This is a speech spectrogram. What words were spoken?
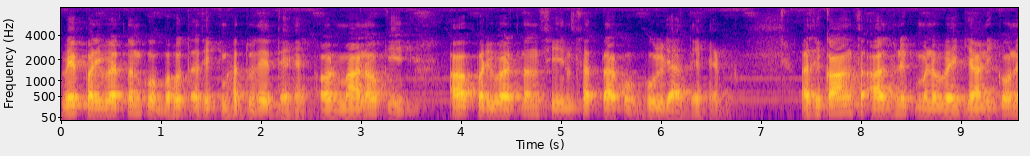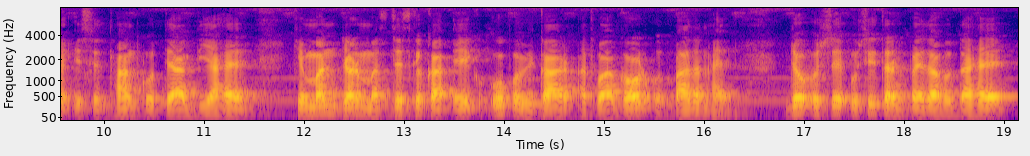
वे परिवर्तन को बहुत अधिक महत्व देते हैं और मानव की अपरिवर्तनशील सत्ता को भूल जाते हैं। अधिकांश आधुनिक मनोवैज्ञानिकों ने इस सिद्धांत को त्याग दिया है कि मन, जड़, मस्तिष्क का एक उपविकार अथवा गौड़ उत्पादन है, जो उससे उसी तरह पैदा होता है,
